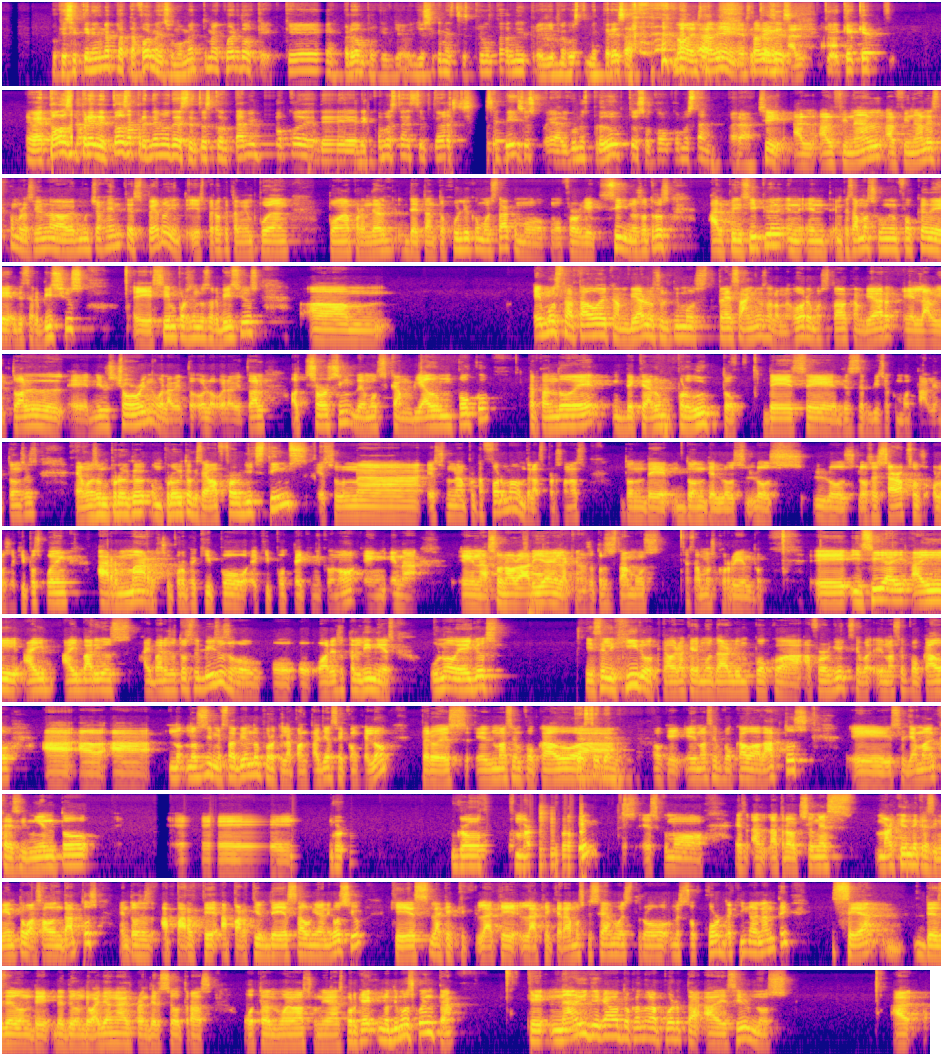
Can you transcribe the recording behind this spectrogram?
Porque si tienen una plataforma, en su momento me acuerdo que, que perdón, porque yo, yo, sé que me estás preguntando pero yo me, gusta, me interesa. No, está bien, está bien. Eh, todos aprenden, todos aprendemos de esto. Entonces, contame un poco de, de, cómo están estructurados los servicios, eh, algunos productos o cómo, cómo, están. Para... Sí, al, al, final, al final esta conversación la va a ver mucha gente, espero, y, espero que también puedan, puedan aprender de tanto Julio como está, como, como Forgeek. Sí, nosotros al principio empezamos con un enfoque de, de servicios 100% eh, servicios. hemos tratado de cambiar los últimos tres años, a lo mejor hemos tratado de cambiar el habitual eh, nearshoring o el, habitual, o el habitual outsourcing, lo hemos cambiado un poco tratando de, de crear un producto de ese, de ese, servicio como tal. Entonces, tenemos un producto, un producto que se llama 4Geeks Teams, es una, es una plataforma donde las personas, donde, donde los, los, los, los startups o, los equipos pueden armar su propio equipo, equipo técnico, ¿no? En, en, la, en la zona horaria en la que nosotros estamos, estamos corriendo. Eh, y sí, hay, hay, hay, hay, varios, hay varios otros servicios o, o, o varias otras líneas. Uno de ellos y es el giro que ahora queremos darle un poco a, a 4Geeks, es más enfocado a, no, no, sé si me estás viendo porque la pantalla se congeló, pero es, es más enfocado a, okay, es más enfocado a datos, eh, se llama crecimiento, eh, growth marketing, es, como, la traducción es marketing de crecimiento basado en datos, entonces aparte, a partir de esa unidad de negocio, que es la que, la que, la que queramos que sea nuestro, nuestro core de aquí en adelante, sea desde donde, desde donde vayan a desprenderse otras, otras nuevas unidades. Porque nos dimos cuenta que nadie llegaba tocando la puerta a decirnos,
